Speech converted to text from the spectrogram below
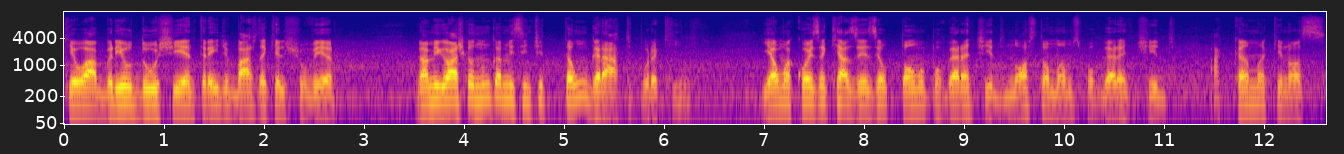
que eu abri o duche e entrei debaixo daquele chuveiro, meu amigo, eu acho que eu nunca me senti tão grato por aquilo. E é uma coisa que às vezes eu tomo por garantido, nós tomamos por garantido. A cama que nós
